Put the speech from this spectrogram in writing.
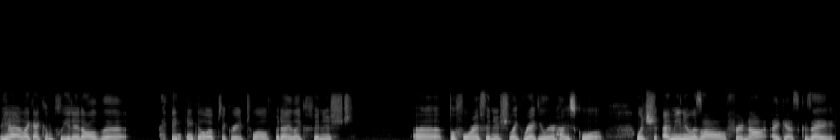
yeah, like I completed all the. I think they go up to grade twelve, but I like finished uh, before I finished like regular high school. Which I mean, it was all for naught, I guess, because I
